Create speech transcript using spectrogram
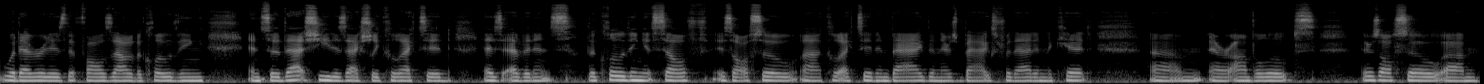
whatever it is that falls out of the clothing. And so that sheet is actually collected as evidence. The clothing itself is also uh, collected and bagged, and there's bags for that in the kit um, or envelopes. There's also um,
